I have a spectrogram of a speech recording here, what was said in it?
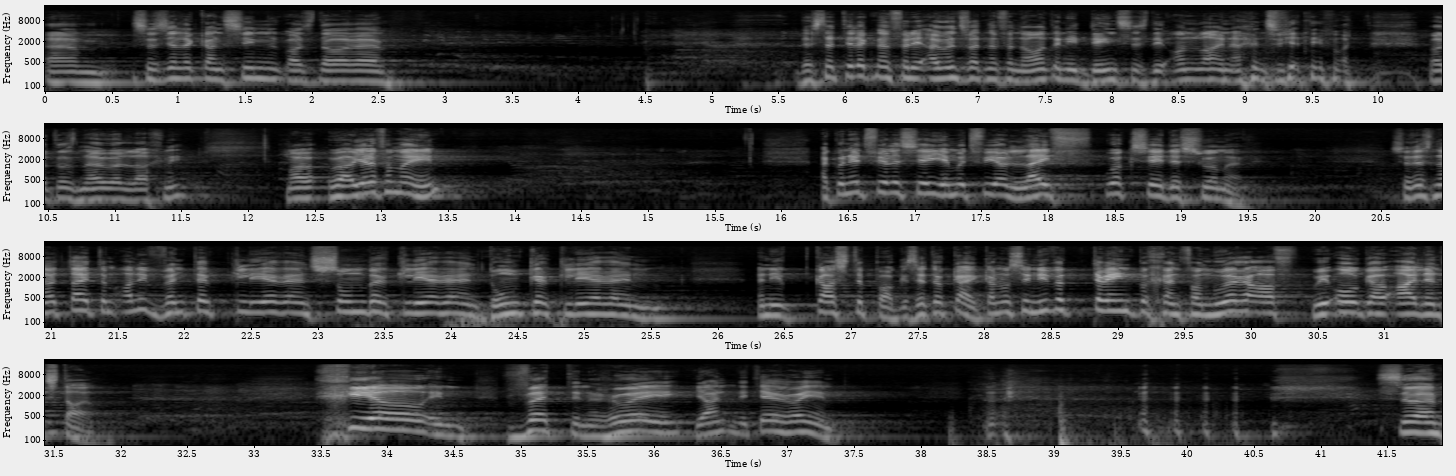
Ehm um, soos julle kan sien was daar 'n uh, Dis natuurlik nou vir die ouens wat nou vanaand in die diens is, die online ouens weet nie wat wat ons nou wil lag nie. Maar hoe hou julle van my hemp? Ek wil net vir julle sê jy moet vir jou lyf ook sê dis somer. So dis nou tyd om al die winterklere en somber klere en donker klere en in die kas te pak. Is dit oukei? Okay? Kan ons 'n nuwe trend begin van môre af we all go island style? Geel en wit en rooi. Jan, het jy rooi hemp? so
